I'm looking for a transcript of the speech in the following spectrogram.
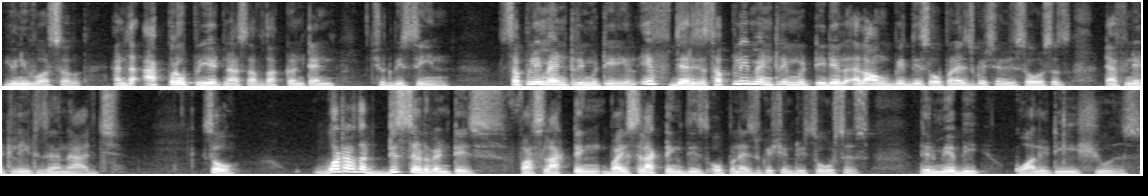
universal and the appropriateness of the content should be seen. Supplementary material, if there is a supplementary material along with this open education resources definitely it is an edge. So, what are the disadvantages for selecting while selecting these open education resources? There may be quality issues,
